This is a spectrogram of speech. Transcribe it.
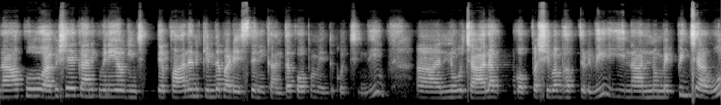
నాకు అభిషేకానికి వినియోగించే పాలను కింద పడేస్తే నీకు అంత కోపం ఎందుకు వచ్చింది ఆ నువ్వు చాలా గొప్ప శివ భక్తుడివి ఈ నన్ను మెప్పించావు.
